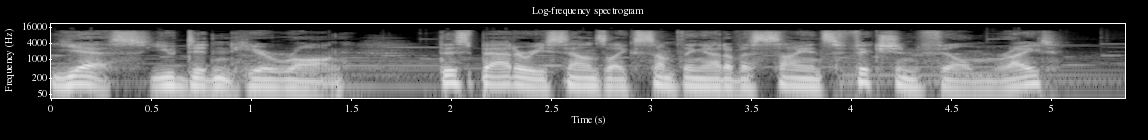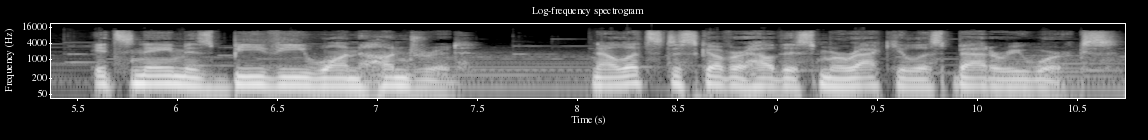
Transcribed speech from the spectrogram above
Yes, you didn't hear wrong. This battery sounds like something out of a science fiction film, right? Its name is BV100. Now let's discover how this miraculous battery works.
